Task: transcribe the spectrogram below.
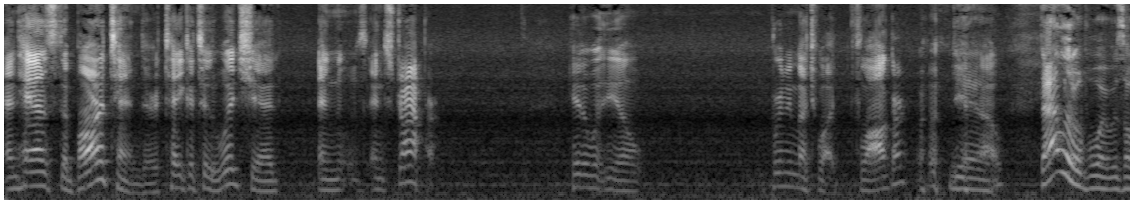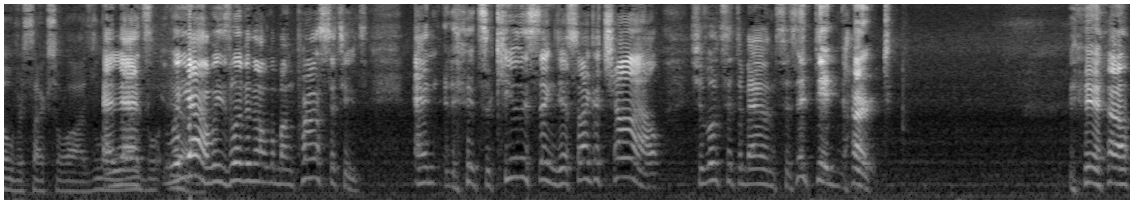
and has the bartender take her to the woodshed and and strap her. Hit her with you know pretty much what flog her, you Yeah. know. That little boy was over sexualized. And that's well, yeah. he's living all among prostitutes, and it's the cutest thing. Just like a child, she looks at the man and says, "It didn't hurt." You know,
